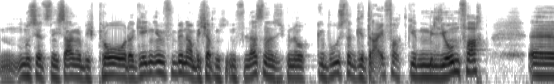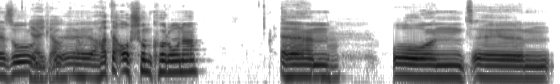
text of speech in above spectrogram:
muss jetzt nicht sagen, ob ich pro oder gegen Impfen bin, aber ich habe mich impfen lassen, also ich bin auch geboostert, gedreifacht, gemillionenfacht. Äh, so ja, ich auch, äh, hatte auch schon Corona. Ähm, mhm. Und ähm,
